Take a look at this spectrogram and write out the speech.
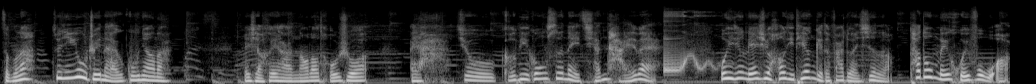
怎么了？最近又追哪个姑娘呢？这小黑啊挠挠头说，哎呀，就隔壁公司那前台呗。我已经连续好几天给他发短信了，他都没回复我。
